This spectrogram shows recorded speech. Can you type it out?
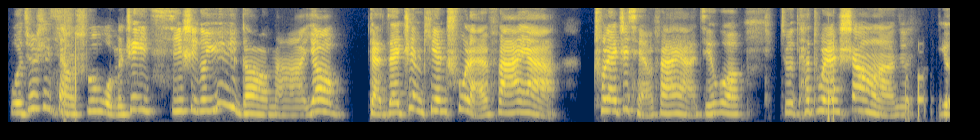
我就是想说，我们这一期是一个预告嘛，要赶在正片出来发呀，出来之前发呀。结果就他突然上了，就有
